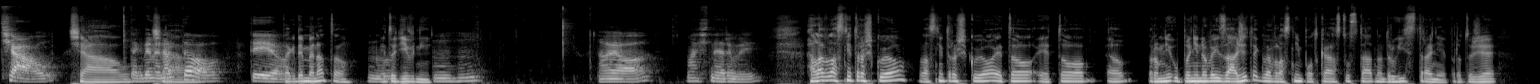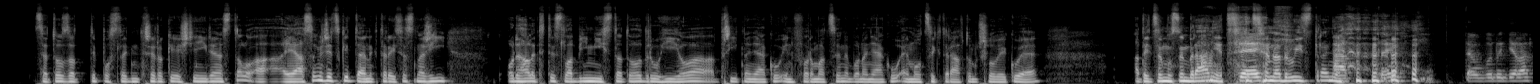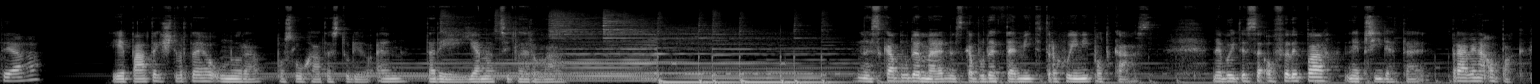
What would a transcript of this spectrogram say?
Čau. Čau. Tak jdeme čau. na to. Ty jo. Tak jdeme na to. No. Je to divný. Mm-hmm. No jo, máš nervy. Hele, vlastně trošku jo, vlastně trošku jo. Je to, je to uh, pro mě úplně nový zážitek ve vlastním podcastu stát na druhé straně, protože se to za ty poslední tři roky ještě nikdy nestalo. A, a já jsem vždycky ten, který se snaží odhalit ty slabé místa toho druhého a přijít na nějakou informaci nebo na nějakou emoci, která v tom člověku je. A teď se musím bránit, teď, teď jsem na druhé straně. A teď to budu dělat já. Je pátek 4. února, posloucháte Studio N, tady je Jana Citlerová. Dneska budeme, dneska budete mít trochu jiný podcast. Nebojte se, o Filipa nepřijdete, právě naopak.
